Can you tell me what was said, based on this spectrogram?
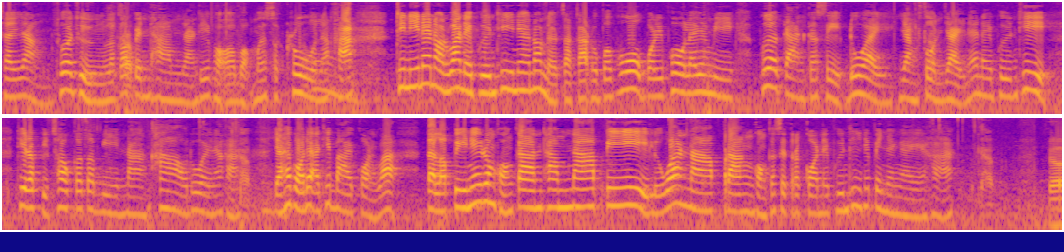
ใช้อย่างทั่วถึงแล้วก็ครับเป็นธรรมอย่างที่พอบอกเมื่อสักครู่นะคะ ทีนี้แน่นอนว่าในพื้นที่เนี่ยนอกเหนือจากการอุปโภคบริโภคแล้วยังมีเพื่อการเกษตรด้วย อย่างส่วนใหญ่เนี่ยในพื้นที่ที่รับผิดชอบก็จะมีนาข้าวด้วยนะคะครับอยากให้พอได้อธิบายก่อนว่า แต่ละปีในเรื่องของการทำนาปี หรือว่านาปรังของเกษตรกรในพื้นที่นี่เป็นยังไงอะคะครับ ก็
